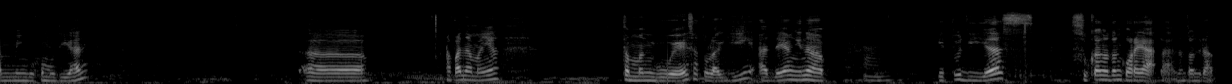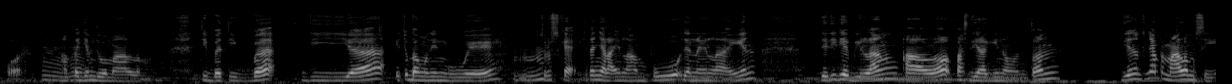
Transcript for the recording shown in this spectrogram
minggu kemudian eh apa namanya temen gue satu lagi ada yang nginep. Hmm. itu dia suka nonton Korea lah nonton drakor Hmm, sampai jam 2 malam tiba-tiba dia itu bangunin gue Hmm. terus kayak kita nyalain lampu dan lain-lain jadi dia bilang kalau pas dia lagi nonton dia nontonnya sampai malam sih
